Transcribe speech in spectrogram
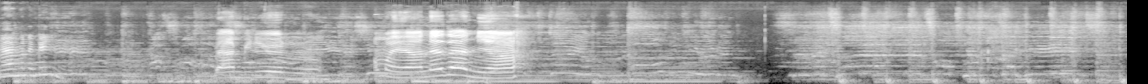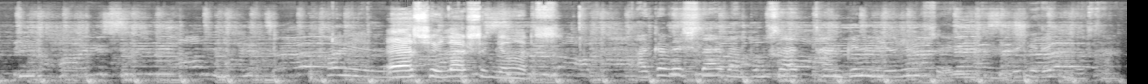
Ben bunu bilmiyorum. Ben biliyorum. Ama ya neden ya? Eğer söylersek yanarız. Arkadaşlar ben bunu zaten bilmiyorum. Söylemem de gerekmiyor zaten.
